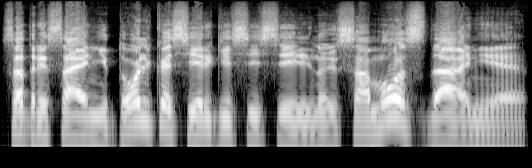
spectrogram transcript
сотрясая не только серьги Сесиль, но и само здание.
